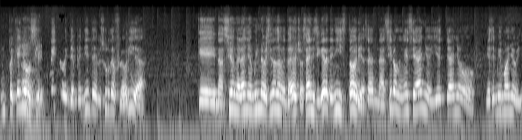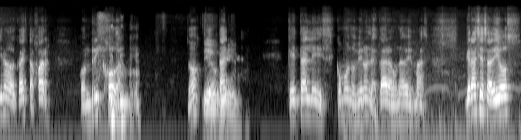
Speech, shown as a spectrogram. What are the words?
un pequeño Ah, circuito independiente del sur de Florida, que nació en el año 1998, o sea, ni siquiera tenía historia, o sea, nacieron en ese año y este año, y ese mismo año vinieron acá a estafar con Rick Hogan, ¿no? ¿Qué Dios mío. ¿Qué tal es? ¿Cómo nos vieron la cara una vez más? Gracias a Dios,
